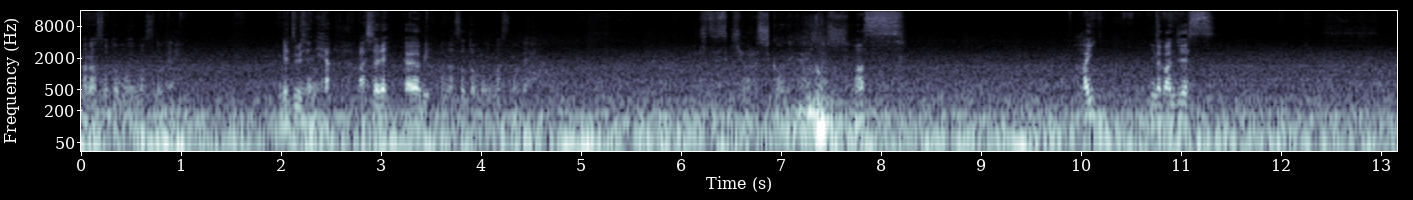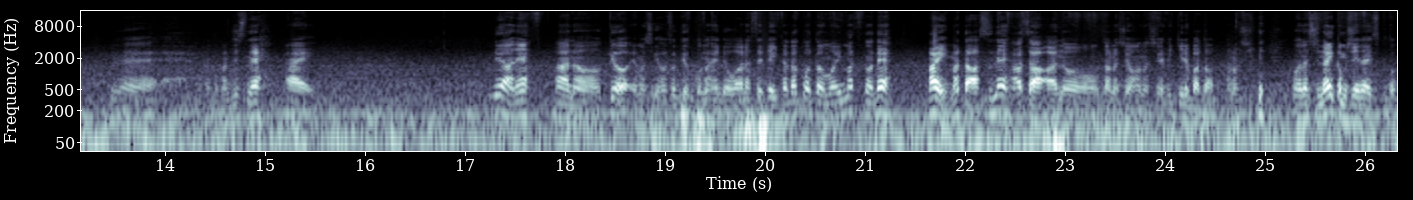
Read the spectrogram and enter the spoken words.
話そうと思いますので月曜日じゃねえや明日ね火曜日話そうと思いますのでよろしくお願いいたします。はいこんな感じです。えー、こんな感じですね。はい。ではね、あの、今日、山重放送局この辺で終わらせていただこうと思いますので、はい、また明日ね、朝、あの、楽しいお話ができればと、楽しい お話ないかもしれないですけど、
